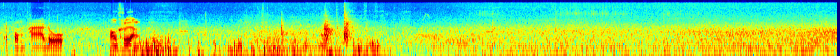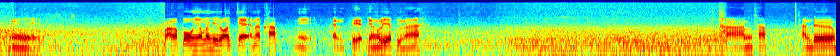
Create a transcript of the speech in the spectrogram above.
เดี๋ยวผมพาดูห้องเครื่อง นี่ฝากระโปรงยังไม่มีรอยแกะนะครับ นี่แผ่นเพจยังเรียบอยู่นะ คานครับ คานเดิม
